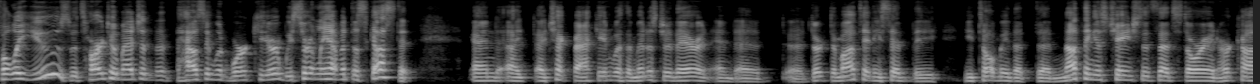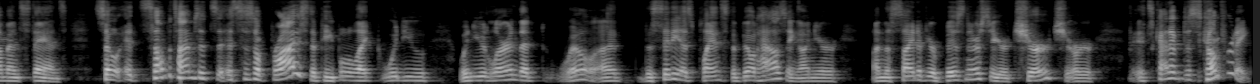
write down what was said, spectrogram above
fully used. It's hard to imagine that housing would work here. We certainly haven't discussed it. And I, I checked back in with the minister there and, and uh, uh, Dirk de Monthe, and he said the he told me that uh, nothing has changed since that story, and her comment stands. So it's sometimes it's it's a surprise to people, like when you when you learn that well, uh, the city has plans to build housing on your on the site of your business or your church, or it's kind of discomforting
